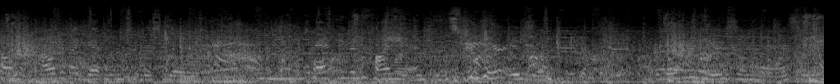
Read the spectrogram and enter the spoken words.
Tell me, how did I get into this guild? Can't even find the entrance. Where is it? It's over here somewhere. It?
